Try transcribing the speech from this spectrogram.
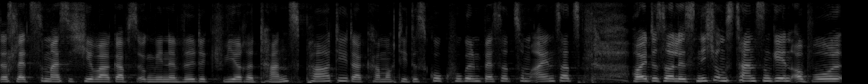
Das letzte Mal, als ich hier war, gab es irgendwie eine wilde queere Tanzparty. Da kamen auch die Disco-Kugeln besser zum Einsatz. Heute soll es nicht ums Tanzen gehen, obwohl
